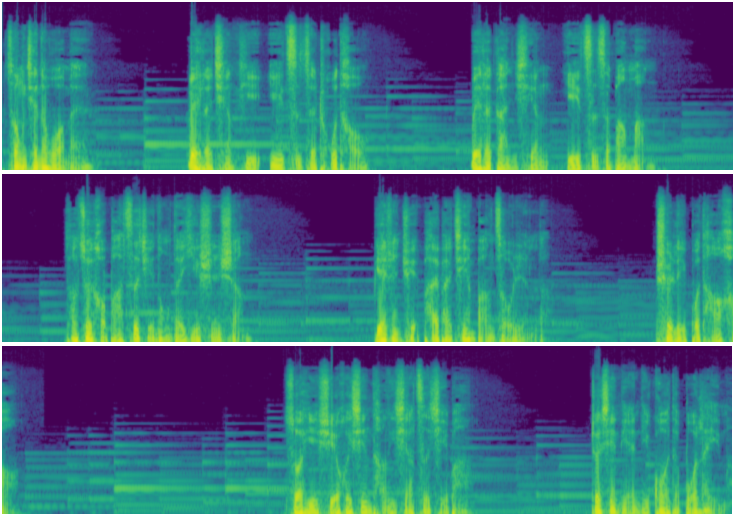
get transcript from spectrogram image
从前的我们，为了情谊一次次出头，为了感情一次次帮忙，到最后把自己弄得一身伤。别人却拍拍肩膀走人了，吃力不讨好。所以学会心疼一下自己吧。这些年你过得不累吗？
